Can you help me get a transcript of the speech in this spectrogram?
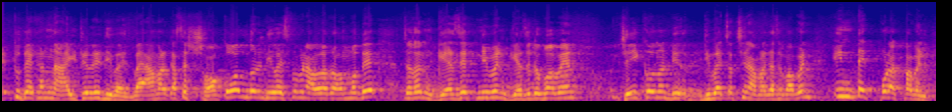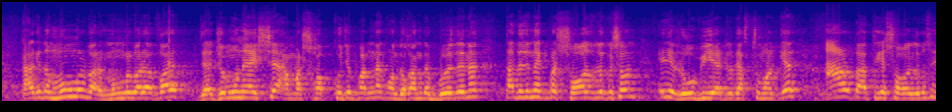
একটু দেখেন না আইটেলের ডিভাইস ভাই, আমার কাছে সকল ধরনের ডিভাইস পাবেন আল্লাহ রহমতে। যাতে গ্যাজেট নেবেন গ্যাজেটও পাবেন। যেই কোনো ডিভাইস চাচ্ছেন আমার কাছে পাবেন ইনটেক প্রোডাক্ট পাবেন। কাল কিন্তু মঙ্গলবার মঙ্গলবার অফার যারা যমুনা এসছে আমার সব খুঁজে পান না, কোনো দোকানদার বলে দেয় না, তাদের জন্য একবার সহজ লোকেশন এই যে রবি এয়ারটেল কাস্টমার কেয়ার আরও তার থেকে সহজ লোকেশন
